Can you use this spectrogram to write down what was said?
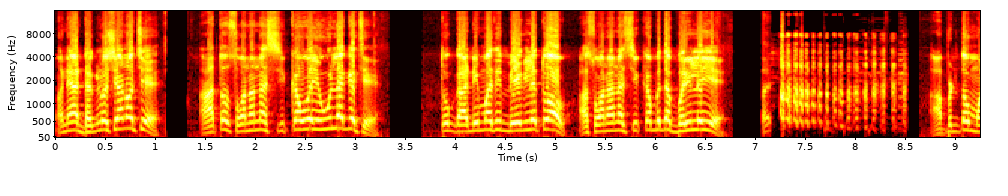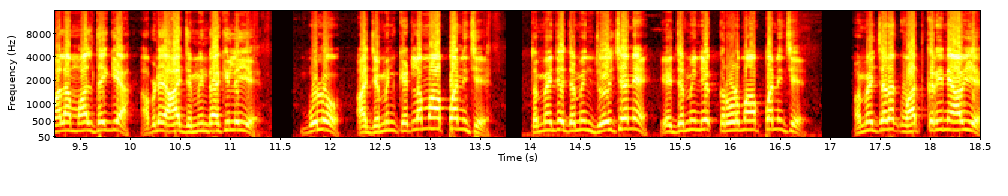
અને આ ઢગલો શાનો છે? આ તો સોનાના સિક્કા હોય એવું લાગે છે. તું ગાડીમાંથી બેગ લેતો આવ. આ સોનાના સિક્કા બધા ભરી લઈએ. આપણે તો માલા માલ થઈ ગયા. આપણે આ જમીન રાખી લઈએ. બોલો, આ જમીન કેટલામાં આપવાની છે? તમે જે જમીન જોઈ છે ને એ જમીન એક કરોડમાં આપવાની છે. અમે જરાક વાત કરીને આવીએ.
